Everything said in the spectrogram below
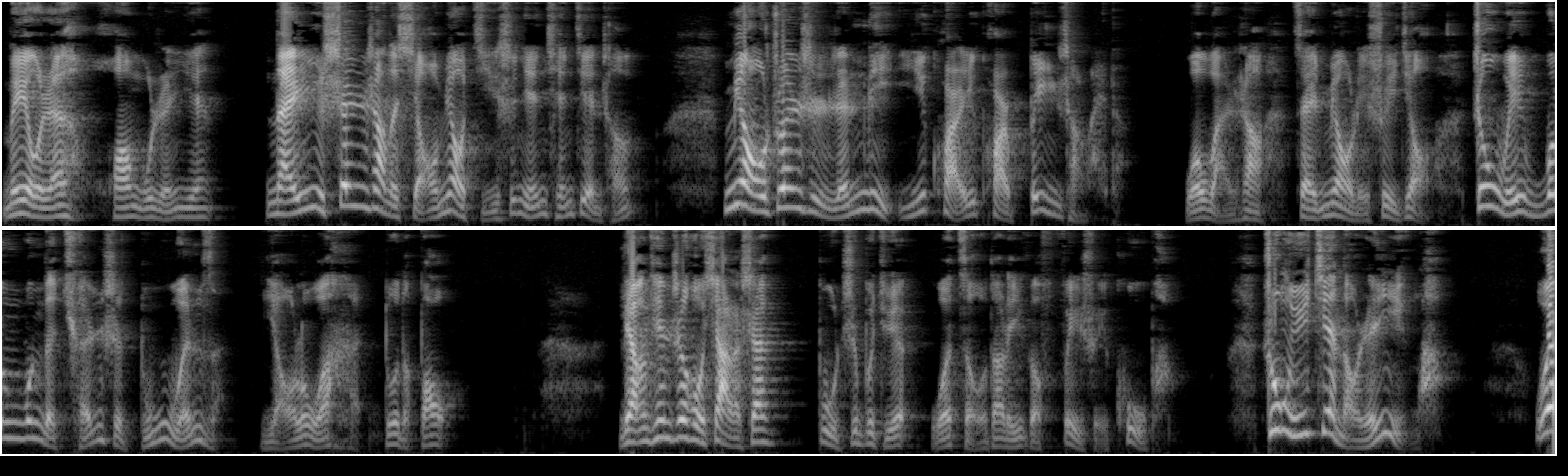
没有人，荒无人烟。乃玉山上的小庙几十年前建成，庙砖是人力一块一块背上来的。我晚上在庙里睡觉，周围嗡嗡的全是毒蚊子，咬了我很多的包。两天之后下了山，不知不觉我走到了一个废水库旁，终于见到人影了。喂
